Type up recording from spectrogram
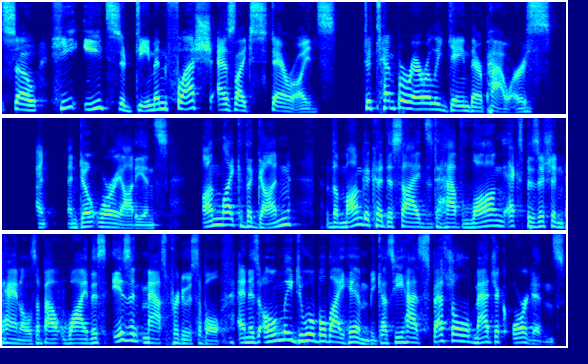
So he eats demon flesh as like steroids to temporarily gain their powers. And and don't worry, audience. Unlike the gun, the mangaka decides to have long exposition panels about why this isn't mass producible and is only doable by him because he has special magic organs.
